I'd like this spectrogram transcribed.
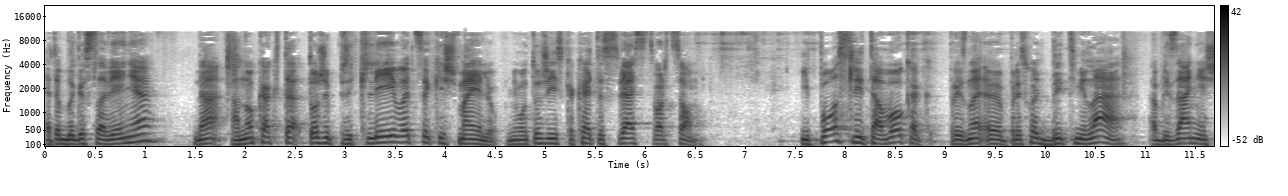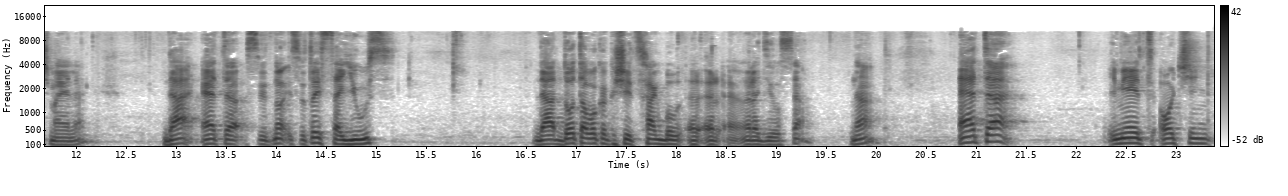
это благословение, да, оно как-то тоже приклеивается к Ишмаэлю. У него тоже есть какая-то связь с Творцом. И после того, как э, происходит бритмила, обрезание Ишмаэля, да, это святой, святой союз, да, до того, как еще Ицхак был, э, э, родился, да, это имеет очень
